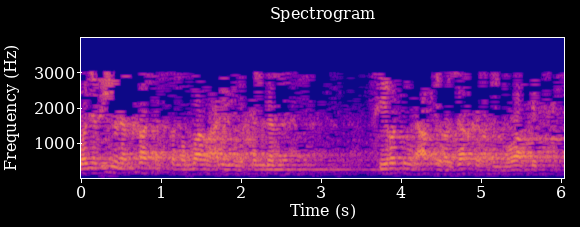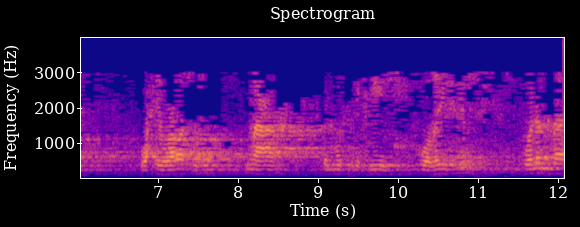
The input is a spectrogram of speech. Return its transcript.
ونبينا الخاتم صلى الله عليه وسلم سيرته العطرة زاخرة بالمواقف وحواراته مع المشركين وغيرهم. ولما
